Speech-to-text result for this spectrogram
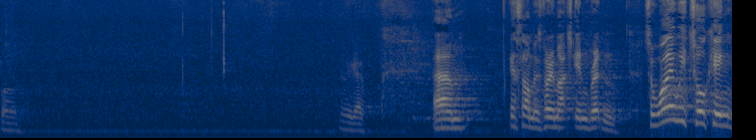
There we go. Um, Islam is very much in Britain. So, why are we talking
